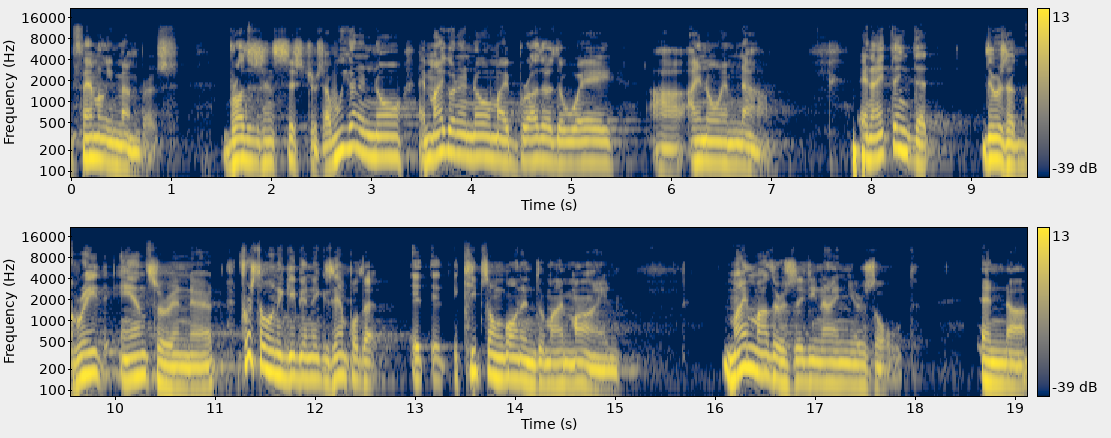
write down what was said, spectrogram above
family members, brothers and sisters? Are we going to know, am I going to know my brother the way uh, I know him now? And I think that there was a great answer in there. First, I want to give you an example that it, it, it keeps on going into my mind. My mother is 89 years old, and uh,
